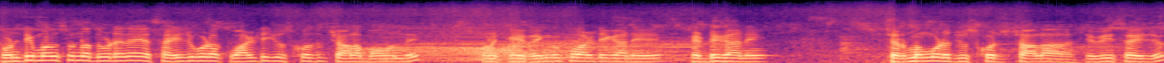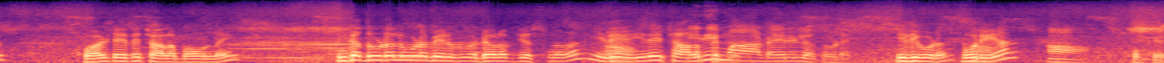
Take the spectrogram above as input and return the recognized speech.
ట్వంటీ మంత్స్ ఉన్న దూడనే సైజు కూడా క్వాలిటీ చూసుకోవచ్చు. చాలా బాగుంది. మనకి రింగ్ క్వాలిటీ కానీ హెడ్ కానీ చర్మం కూడా చూసుకోవచ్చు చాలా హెవీ సైజు. క్వాలిటీ అయితే చాలా బాగున్నాయి. ఇంకా దూడలు కూడా మీరు డెవలప్ చేస్తున్నారా? ఇదే ఇదే చాలా ఇది మా డైరీలో తోడే ఇది కూడా? పూరియా ఆ, ఓకే.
